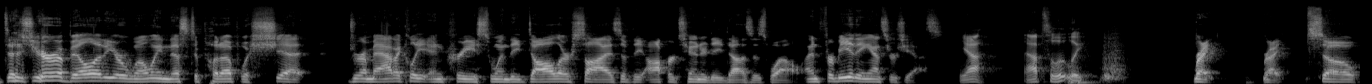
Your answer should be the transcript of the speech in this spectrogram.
does your ability or willingness to put up with shit dramatically increase when the dollar size of the opportunity does as well? And for me, the answer is yes. Yeah, absolutely. Right. Right. So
